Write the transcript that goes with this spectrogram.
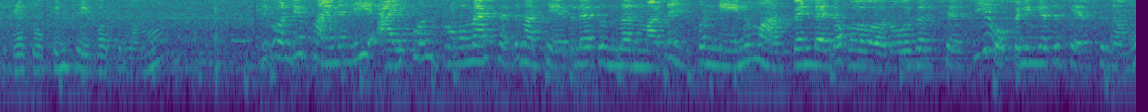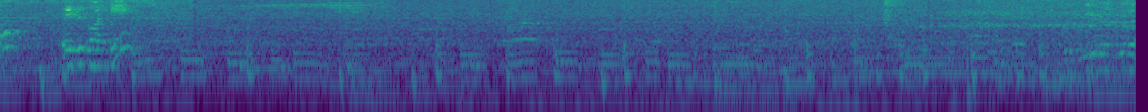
ఇప్పుడైతే ఓపెన్ చేయబోతున్నాము. ఇదిగోండి ఫైనలీ ఐఫోన్ ప్రో మ్యాక్స్ అయితే నా చేతిలో అయితే ఉందన్నమాట. ఇప్పుడు నేను మా హస్బెండ్ అయితే ఒక రోజు వచ్చేసి ఓపెనింగ్ అయితే చేస్తున్నాము. ఇదిగోండి. సో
